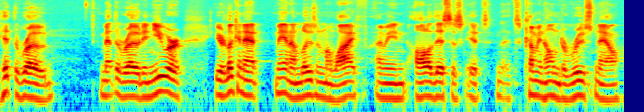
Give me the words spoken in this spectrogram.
hit the road, met the road, and you were you're looking at man i'm losing my wife. I mean all of this is it's it's coming home to roost now.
